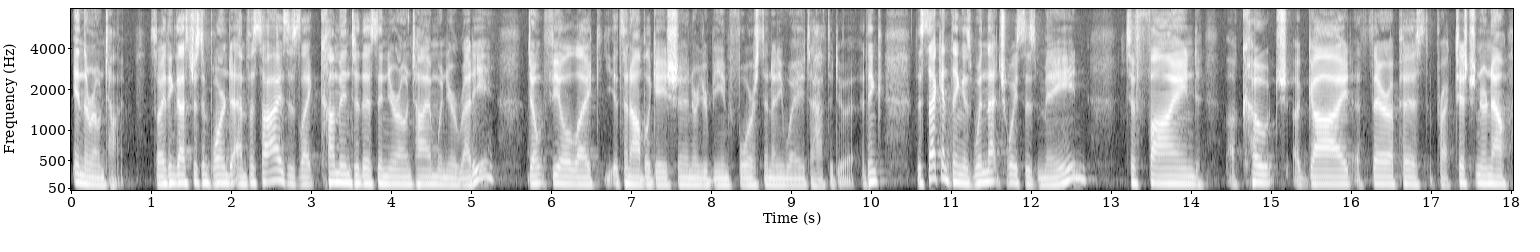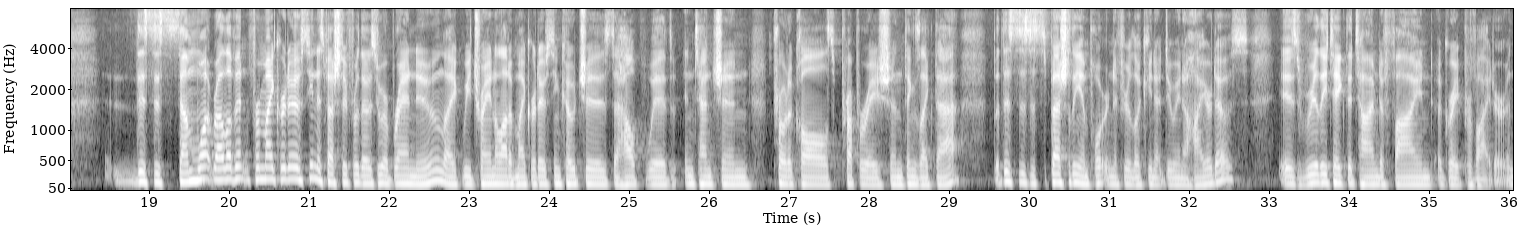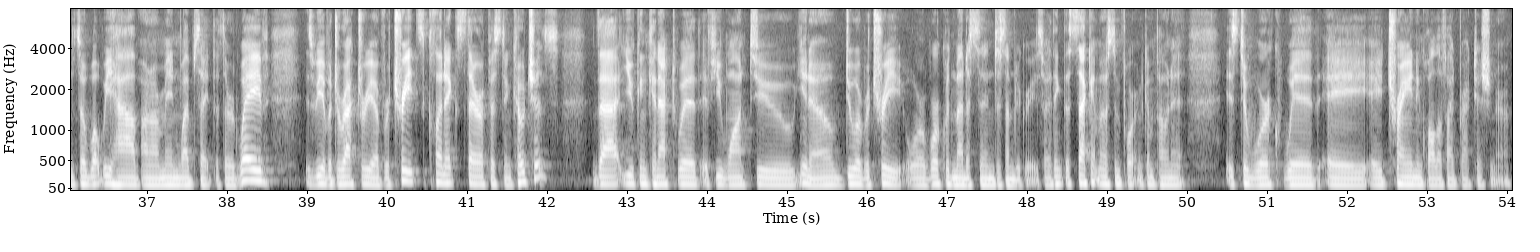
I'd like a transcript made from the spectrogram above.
in their own time. So i think that's just important to emphasize is like come into this in your own time when you're ready don't feel like it's an obligation or you're being forced in any way to have to do it i think the second thing is when that choice is made to find a coach a guide a therapist a practitioner now this is somewhat relevant for microdosing, especially for those who are brand new. Like we train a lot of microdosing coaches to help with intention, protocols, preparation, things like that. But this is especially important if you're looking at doing a higher dose is really take the time to find a great provider. And so what we have on our main website, The Third Wave, is we have a directory of retreats, clinics, therapists, and coaches that you can connect with if you want to, you know, do a retreat or work with medicine to some degree. So I think the second most important component is to work with a, a trained and qualified practitioner.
